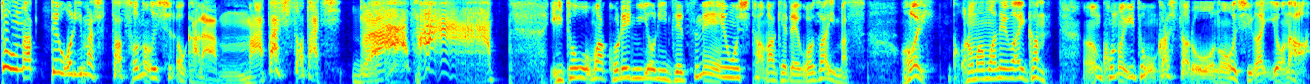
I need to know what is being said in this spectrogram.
となっておりましたその後ろからまた人たち、ブワーサー伊藤はこれにより絶命をしたわけでございます。おい、このままではいかん。この伊藤貸太郎の死骸よな、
